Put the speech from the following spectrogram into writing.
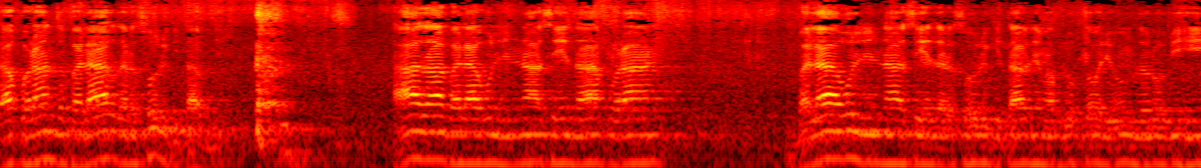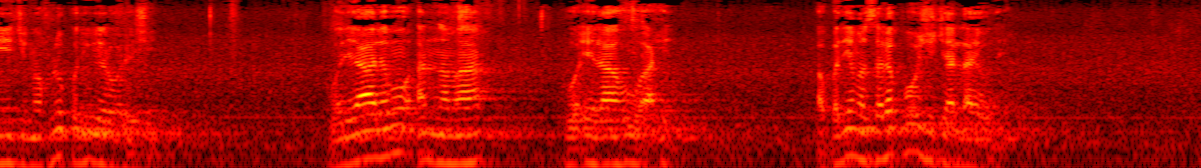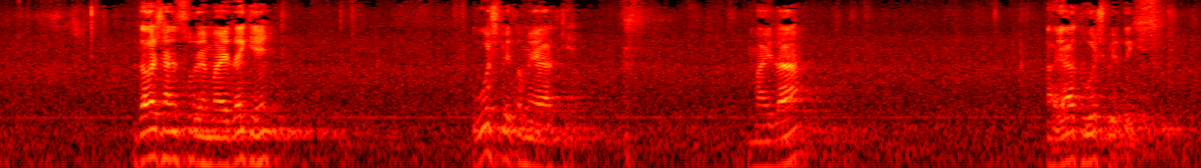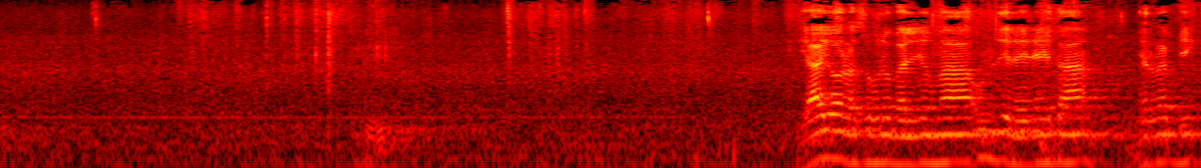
دا قران د بلاغ د رسول کتاب دی هذا بلاغ للناس دا قران بلاغ للناس د رسول کتاب د مخلوق ته ولې انذرو به چې مخلوق په دې ورول شي وليعلموا انما هو اله واحد او په دې مسله پوه شي چې الله یو دی دغه شان سوره مائده کې وش په تم یاد کې مائده آیات وش په دې کې یا ایو رسول بلغ ما انزل الیک من ربک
